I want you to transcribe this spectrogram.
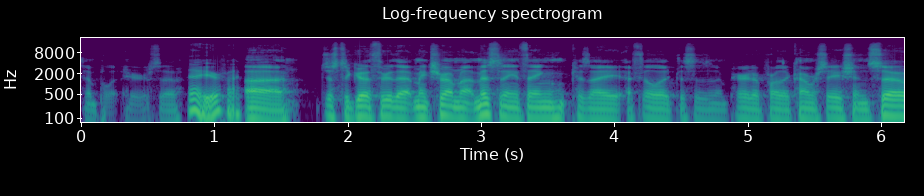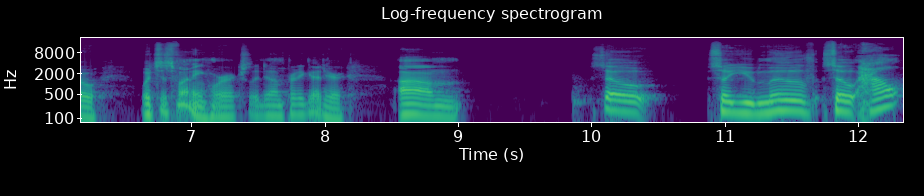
template here. So yeah, you're fine. Uh, just to go through that, make sure I'm not missing anything because I, I feel like this is an imperative part of the conversation. So, which is funny, we're actually doing pretty good here. Um, so so you move. So how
